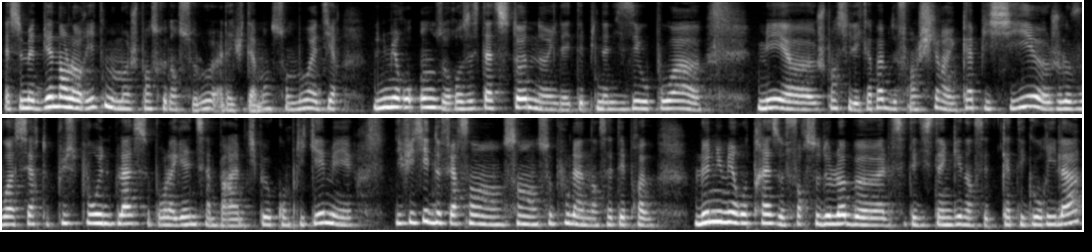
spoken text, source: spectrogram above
elle se mette bien dans le rythme. Moi, je pense que dans ce lot, elle a évidemment son mot à dire. Numéro 11, Rosetta Stone, il a été pénalisé au poids, euh, mais euh, je pense qu'il est capable de franchir un cap ici. Euh, je le vois certes plus pour une place, pour la gagne, ça me paraît un petit peu compliqué, mais difficile de faire sans, sans ce poulain dans cette épreuve. Le numéro 13, Force de l'Aube, elle s'était distinguée dans cette catégorie-là.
